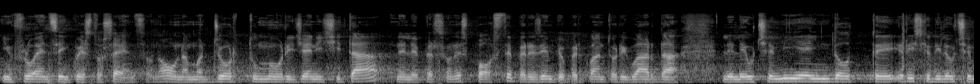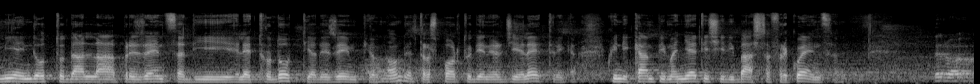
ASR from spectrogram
influenze in questo senso, no? una maggior tumorigenicità nelle persone esposte, per esempio per quanto riguarda le leucemie indotte, il rischio di leucemia indotto dalla presenza di elettrodotti, ad esempio, no? del trasporto di energia elettrica, quindi campi magnetici di bassa frequenza però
